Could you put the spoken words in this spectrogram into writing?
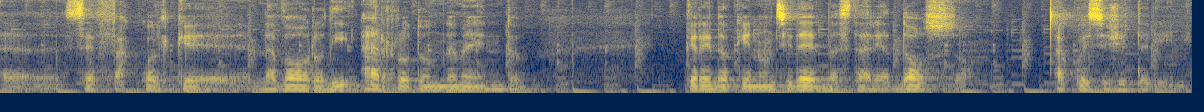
eh, se fa qualche lavoro di arrotondamento, credo che non si debba stare addosso a questi cittadini,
